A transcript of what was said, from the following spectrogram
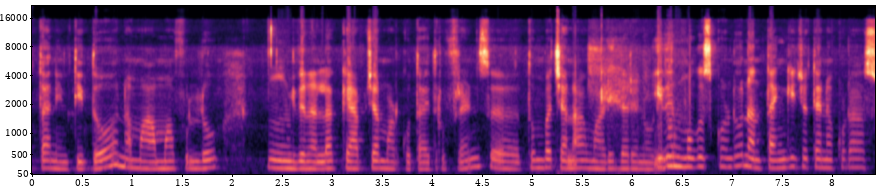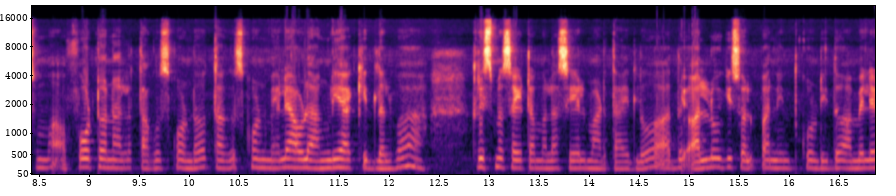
ನೋಡ್ತಾ ನಿಂತಿದ್ದು. ನಮ್ಮ ಅಮ್ಮ ಫುಲ್ಲು ಇದನ್ನೆಲ್ಲ ಕ್ಯಾಪ್ಚರ್ ಮಾಡ್ಕೋತಾ ಇದ್ರು ಫ್ರೆಂಡ್ಸ್ ತುಂಬ ಚೆನ್ನಾಗಿ ಮಾಡಿದ್ದಾರೆ ನೋಡಿ. ಇದನ್ನು ಮುಗಿಸ್ಕೊಂಡು ನನ್ನ ತಂಗಿ ಜೊತೆನೂ ಕೂಡ ಸುಮ್ಮ ಫೋಟೋನೆಲ್ಲ ತೆಗೆಸ್ಕೊಂಡು, ತೆಗೆಸ್ಕೊಂಡ್ಮೇಲೆ ಅವಳು ಅಂಗಡಿ ಹಾಕಿದ್ಲಲ್ವಾ? ಕ್ರಿಸ್ಮಸ್ ಐಟಮ್ ಎಲ್ಲ ಸೇಲ್ ಮಾಡ್ತಾ ಇದ್ಲು. ಅದು ಅಲ್ಲೋಗಿ ಸ್ವಲ್ಪ ನಿಂತ್ಕೊಂಡಿದ್ದು, ಆಮೇಲೆ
